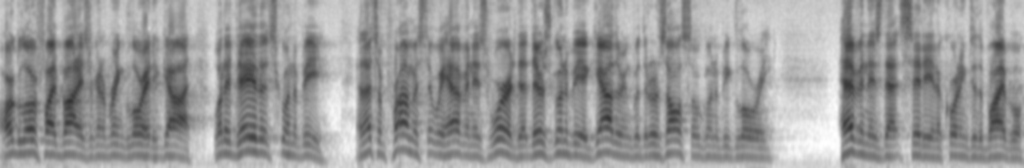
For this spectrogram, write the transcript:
Our glorified bodies are going to bring glory to God. What a day that's going to be. And that's a promise that we have in His Word that there's going to be a gathering, but there's also going to be glory. Heaven is that city, and according to the Bible,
